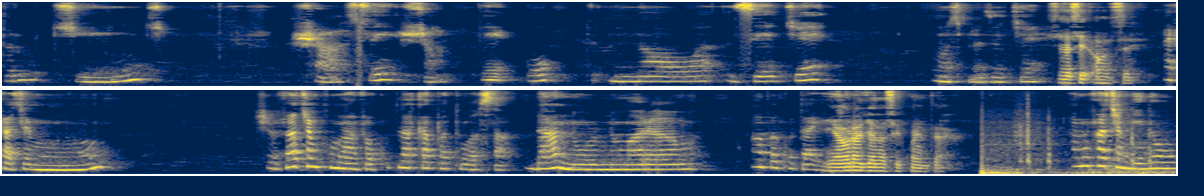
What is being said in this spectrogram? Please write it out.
4, 5, 6, 7, 8, 9, 10, 11. Se hace 11. Mai facem 1 și îl facem cum l-am făcut la capătul ăsta, dar nu-l numărăm. Am făcut aici. Y ahora ya no se cuenta. Acum facem din nou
